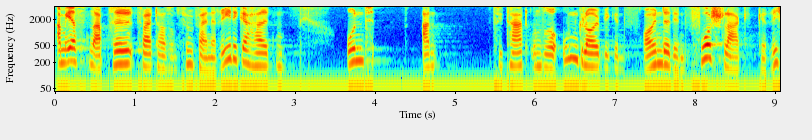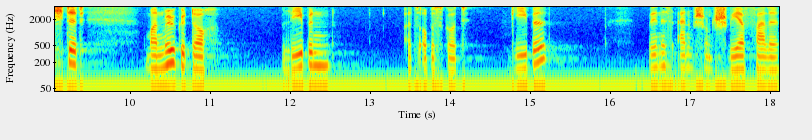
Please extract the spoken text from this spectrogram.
am 1. April 2005 eine Rede gehalten und an Zitat, unserer ungläubigen Freunde den Vorschlag gerichtet, man möge doch leben, als ob es Gott gebe, wenn es einem schon schwer falle,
